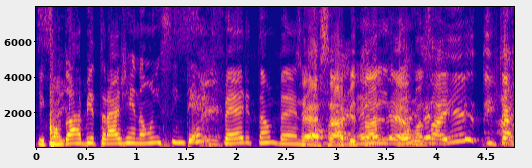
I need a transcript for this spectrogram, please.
E quando a arbitragem não se interfere Sempre. também, né? É, essa arbitragem. É, mas aí interfere.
